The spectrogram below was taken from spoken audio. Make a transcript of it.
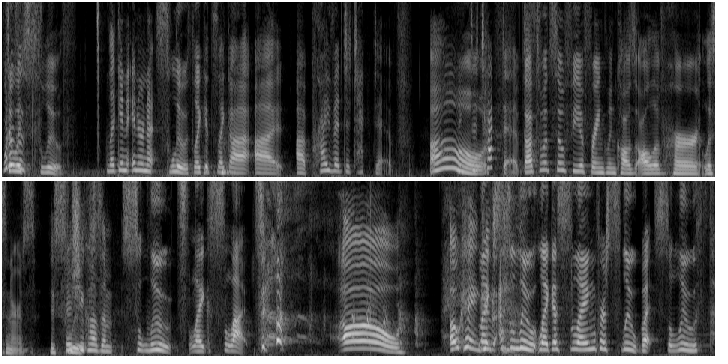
What so is it's a sleuth? like an internet sleuth like it's like a a, a private detective Oh, detective. That's what Sofia Franklyn calls all of her listeners. Is sleuths. she calls them sleuths, like sluts. Oh, okay. like salute, like a slang for sleuth, but sleuth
